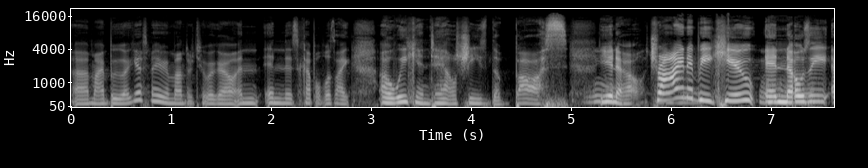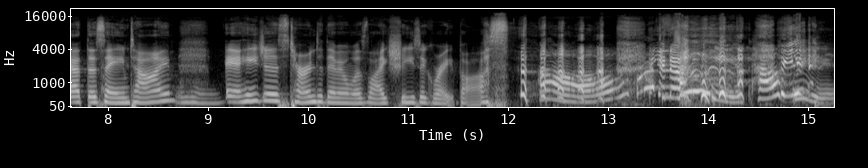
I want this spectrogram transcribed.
uh, my boo i guess maybe a month or two ago and and this couple was like oh we can tell she's the boss you know trying to be cute and nosy at the same time. And he just turned to them and was like she's a great boss. Oh, you know. How Yeah.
